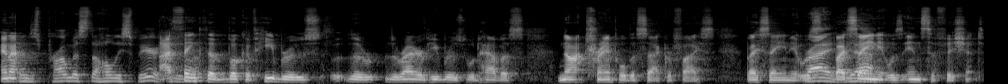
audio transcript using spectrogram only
And and, has promised the Holy Spirit. I think know? the book of Hebrews, the the writer of Hebrews would have us not trample the sacrifice by saying it was Right, by yeah. saying it was insufficient,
